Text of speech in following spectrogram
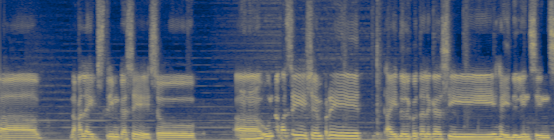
uh, naka-live stream kasi. So, uh, una kasi, syempre, idol ko talaga si Heidelin since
